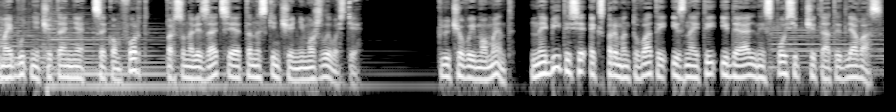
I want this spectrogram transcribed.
майбутнє читання це комфорт, персоналізація та нескінченні можливості. Ключовий момент не бійтеся експериментувати і знайти ідеальний спосіб читати для вас.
